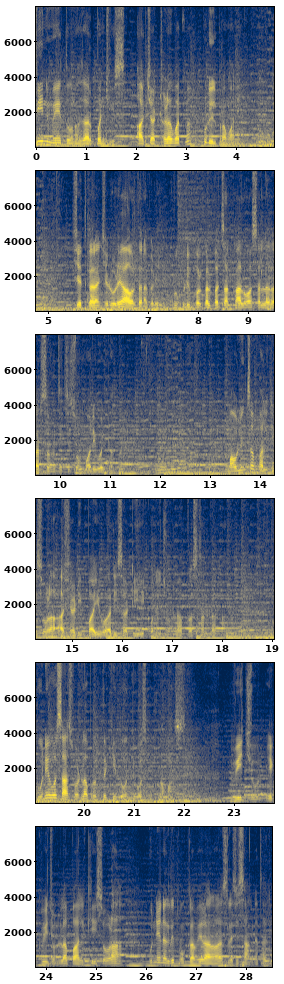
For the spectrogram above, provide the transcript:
तीन मे दोन हजार पंचवीस. आजच्या ठळक बातम्या पुढील प्रमाणे. शेतकऱ्यांचे डोळे आवर्तनाकडे. कुकडी प्रकल्पाचा कालवा सल्लागार समितीची सोमवारी बैठक. माऊलींचा पालखी सोहळा आषाढी पायीवारीसाठी एकोणीस जूनला प्रस्थान करणार. पुणे व सासवडला प्रत्येकी दोन दिवस मुक्कामास वीस जून एकवीस जूनला पालखी सोहळा पुण्यनगरीत मुक्कामी राहणार असल्याचे सांगण्यात आले.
